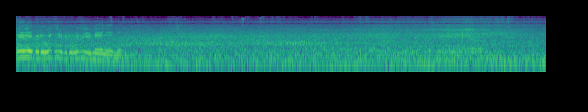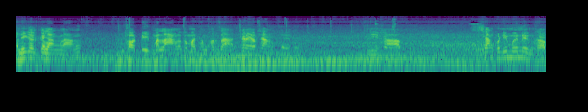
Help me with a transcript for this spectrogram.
นี่นี่ไปดูวิธีไปดูวิธีนี่นี่นี่อันนี้ก็กำลังล้างถอดเบรกมาล้างแล้วก็มาทำความสะอาดใช่ไหมครับช่าง ใช่ครับนี่ครับ ช่างคนนี้มือหนึ่งครับ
